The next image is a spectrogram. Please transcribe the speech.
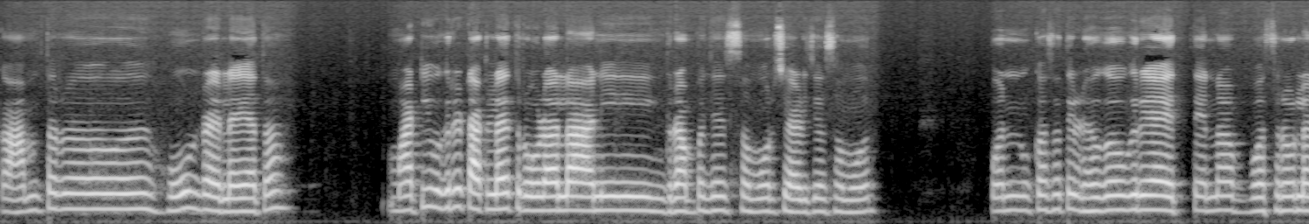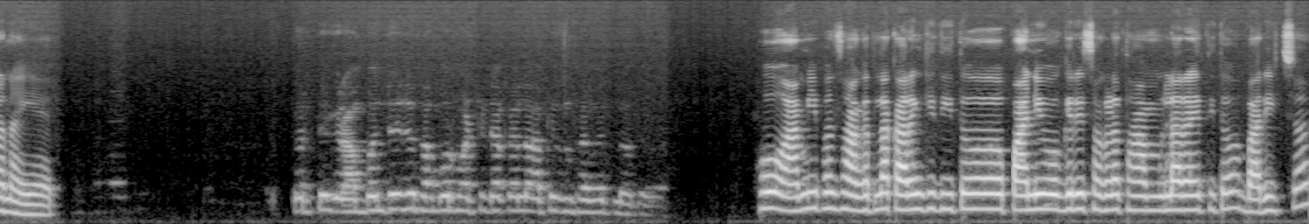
काम तर होऊन राहिलं आहे आता. माती वगैरे टाकला आहेत रोडाला आणि ग्रामपंचायत समोर शाळेच्या समोर. पण कसं ते ढगं वगैरे आहेत त्यांना पसरवला नाही आहेत तर ते ग्रामपंचायतच्या समोर माती टाकायला आपण सांगितलं होतं का? हो आम्ही पण सांगितलं कारण की तिथं पाणी वगैरे सगळं थांबणार आहे तिथं बारीकचं.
